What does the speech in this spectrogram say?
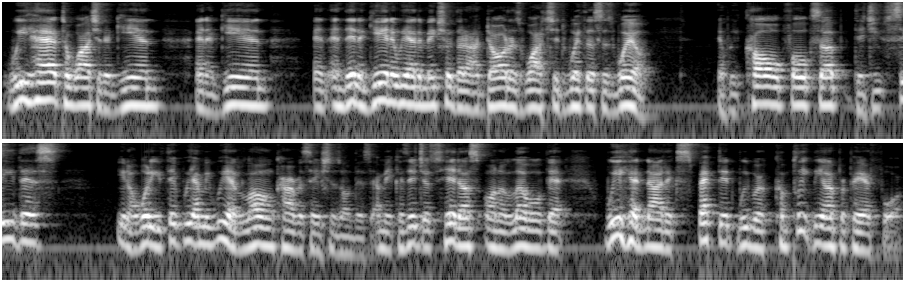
we had to watch it again and again and, and then again and we had to make sure that our daughters watched it with us as well. And we called folks up did you see this? You know what do you think? We i mean we had long conversations on this. I mean because it just hit us on a level that we had not expected we were completely unprepared for.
